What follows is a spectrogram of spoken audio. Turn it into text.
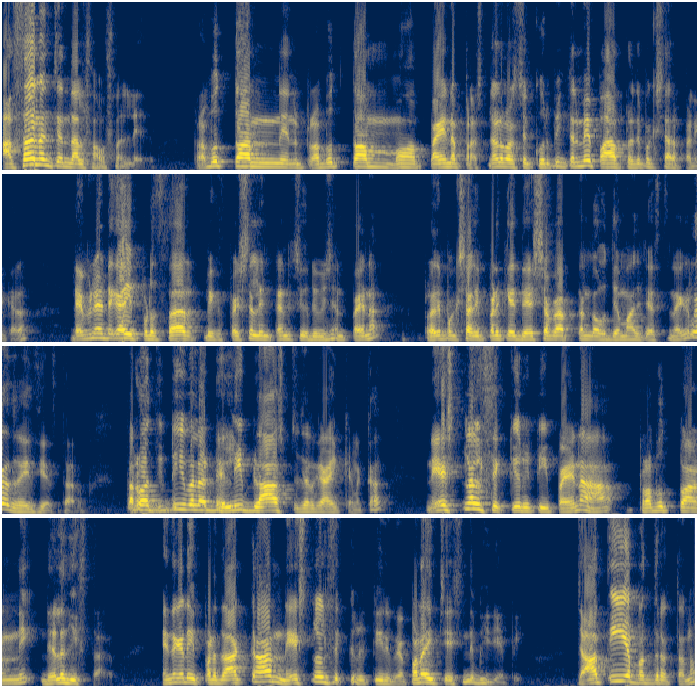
అసహనం చెందాల్సిన అవసరం లేదు. ప్రభుత్వాన్ని ప్రభుత్వం పైన ప్రశ్నల వర్షం కురిపించడమే పా ప్రతిపక్షాల పని కదా. డెఫినెట్గా ఇప్పుడు సార్ మీకు స్పెషల్ ఇంటెన్సివ్ డివిజన్ పైన ప్రతిపక్షాలు ఇప్పటికే దేశవ్యాప్తంగా ఉద్యమాలు చేస్తున్నాయి కనుక అది రైజ్ చేస్తారు. తర్వాత ఇటీవల ఢిల్లీ బ్లాస్ట్ జరిగాయి కనుక నేషనల్ సెక్యూరిటీ పైన ప్రభుత్వాన్ని నిలదీస్తారు. ఎందుకంటే ఇప్పటిదాకా నేషనల్ సెక్యూరిటీని వెపనైజ్ చేసింది బీజేపీ జాతీయ భద్రతను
